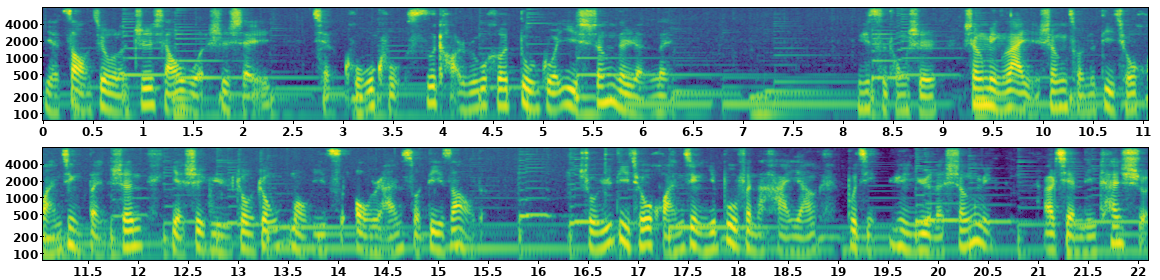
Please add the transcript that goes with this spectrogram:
也造就了知晓我是谁。且苦苦思考如何度过一生的人类。与此同时，生命赖以生存的地球环境本身，也是宇宙中某一次偶然所缔造的。属于地球环境一部分的海洋，不仅孕育了生命，而且离开水，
